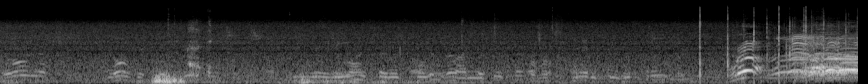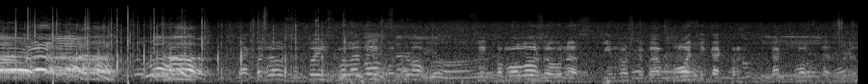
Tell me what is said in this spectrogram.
здоровья, долгих лет унывать. Ура! Ура! Так, пожалуйста, кто из молодых, вот, кто помоложе у нас, немножко бы о флоте, как, про- как флот сейчас идет.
